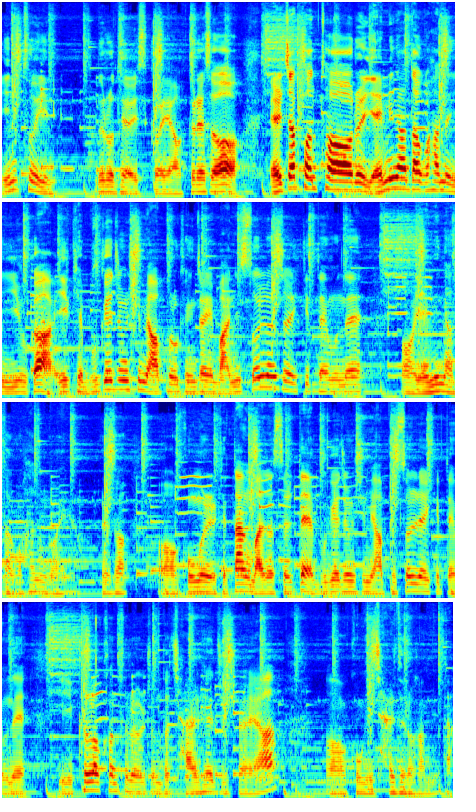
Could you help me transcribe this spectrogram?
인투인으로 되어 있을 거예요. 그래서 L자 퍼터를 예민하다고 하는 이유가 이렇게 무게 중심이 앞으로 굉장히 많이 쏠려져 있기 때문에 어, 예민하다고 하는 거예요. 그래서 어, 공을 이렇게 딱 맞았을 때 무게 중심이 앞에 쏠려 있기 때문에 이 클럽 컨트롤을 좀 더 잘 해주셔야 어, 공이 잘 들어갑니다.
